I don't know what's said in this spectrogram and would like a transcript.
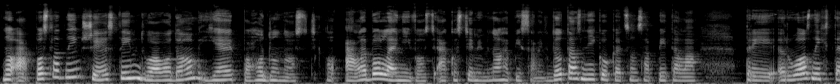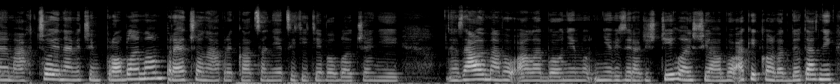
No a posledným šiestým dôvodom je pohodlnosť alebo lenivosť, ako ste mi mnohé písali v dotazníku, keď som sa pýtala pri rôznych témach, čo je najväčším problémom, prečo napríklad sa necítite v oblečení zaujímavo alebo ne, nevyzeráte štihlejšie alebo akýkoľvek dotazník,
